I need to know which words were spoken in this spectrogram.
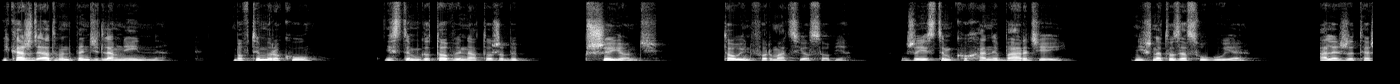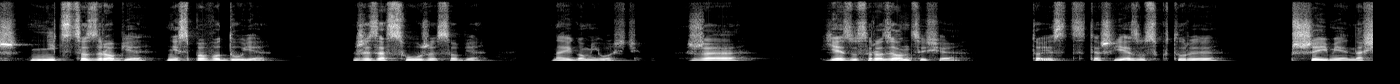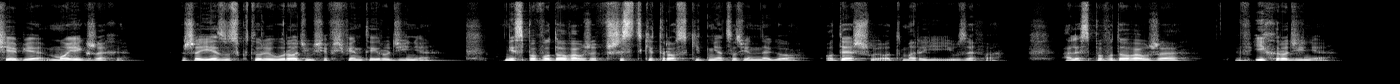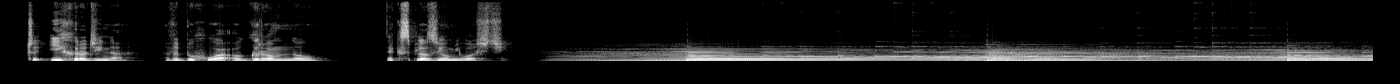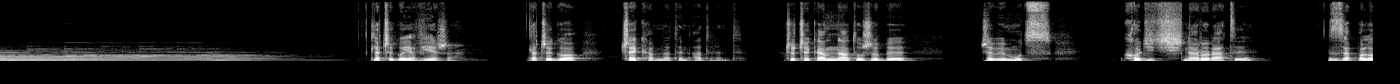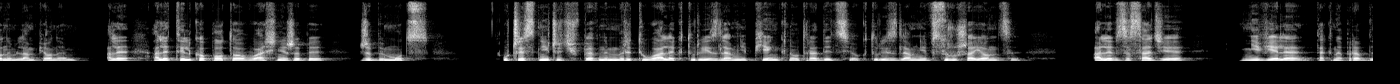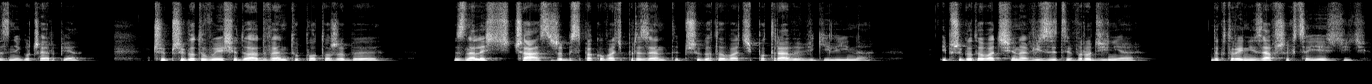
I każdy adwent będzie dla mnie inny, bo w tym roku jestem gotowy na to, żeby przyjąć tą informację o sobie, że jestem kochany bardziej niż na to zasługuję, ale że też nic, co zrobię, nie spowoduje, że zasłużę sobie na Jego miłość, że Jezus rodzący się to jest też Jezus, który przyjmie na siebie moje grzechy, że Jezus, który urodził się w świętej rodzinie, nie spowodował, że wszystkie troski dnia codziennego odeszły od Maryi i Józefa, ale spowodował, że w ich rodzinie, czy ich rodzina wybuchła ogromną eksplozją miłości. Dlaczego ja wierzę? Dlaczego czekam na ten adwent? Czy czekam na to, żeby, żeby móc chodzić na roraty z zapalonym lampionem, ale, ale tylko po to właśnie, żeby, żeby móc uczestniczyć w pewnym rytuale, który jest dla mnie piękną tradycją, który jest dla mnie wzruszający, ale w zasadzie niewiele tak naprawdę z niego czerpię? Czy przygotowuję się do adwentu po to, żeby znaleźć czas, żeby spakować prezenty, przygotować potrawy wigilijne i przygotować się na wizyty w rodzinie, do której nie zawsze chcę jeździć?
